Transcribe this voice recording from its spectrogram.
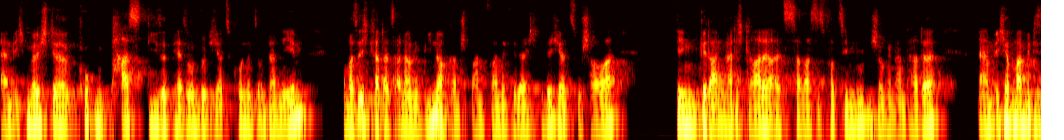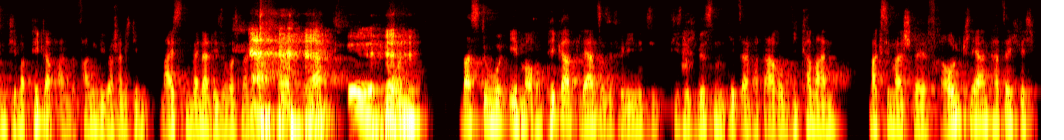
ähm, ich möchte gucken, passt diese Person wirklich als Kunde ins Unternehmen? Und was ich gerade als Analogie noch ganz spannend fand, vielleicht für dich als Zuschauer, den Gedanken hatte ich gerade, als Savas es vor zehn Minuten schon genannt hatte. Ähm, ich habe mal mit diesem Thema Pickup angefangen, wie wahrscheinlich die meisten Männer, die sowas mal gemacht haben. ja. Und was du eben auch im Pickup lernst, also für die, die es nicht wissen, geht es einfach darum, wie kann man maximal schnell Frauen klären tatsächlich.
